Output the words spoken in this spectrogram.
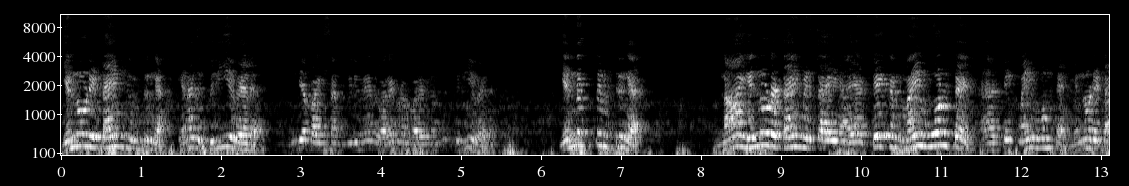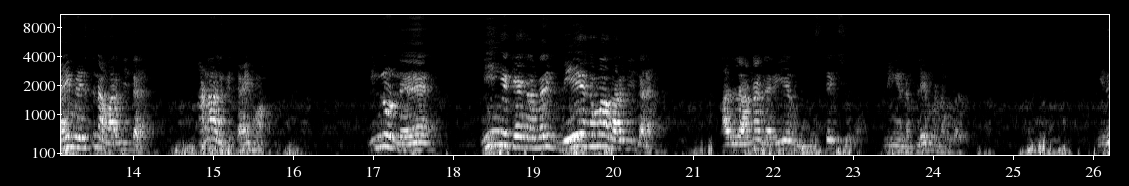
என்னுடைய டைமுக்கு விட்டுருங்க. ஏன்னா இது பெரிய வேலை. இந்தியா பாகிஸ்தான் பிரிவினை இந்த வரைபடம் வரைபடம் வந்து பெரிய வேலை. என்னத்தை விட்டுருங்க? நான் என்னோட டைம் எடுத்து I I have taken my own time I have take my own time என்னோட டைம் எடுத்து நான் வரைஞ்சி தரேன். ஆனால் அதுக்கு டைம் ஆகும். இன்னொன்று நீங்கள் கேட்குற மாதிரி வேகமாக வரைஞ்சி தரேன். அதில் ஆனால் நிறைய மிஸ்டேக்ஸ் இருக்கும். நீங்கள் என்னை ப்ளேம் பண்ணக்கூடாது இது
